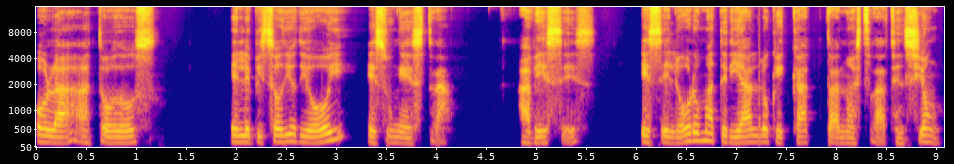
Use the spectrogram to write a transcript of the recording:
Hola a todos. El episodio de hoy es un extra. A veces es el oro material lo que capta nuestra atención,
